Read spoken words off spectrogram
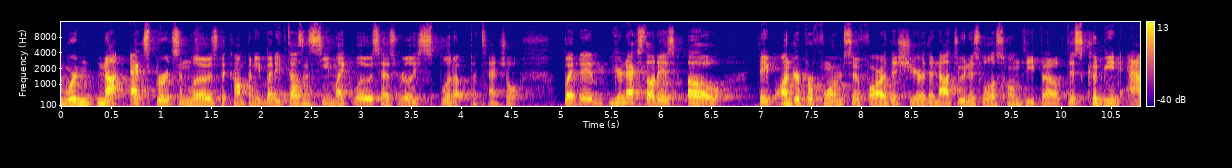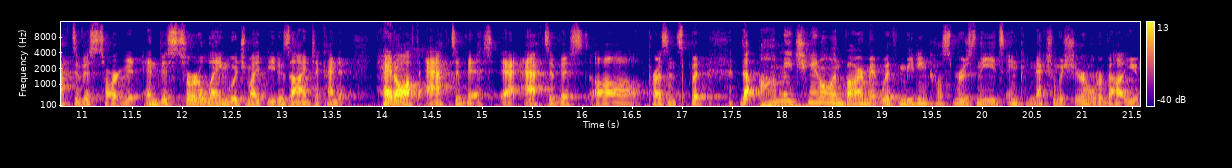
We're not experts in Lowe's, the company, but it doesn't seem like Lowe's has really split up potential. But um, your next thought is oh. They've underperformed so far this year. They're not doing as well as Home Depot. This could be an activist target, and this sort of language might be designed to kind of head off activist uh, activist uh, presence. But the omni-channel environment with meeting customers' needs in connection with shareholder value,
